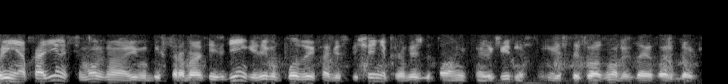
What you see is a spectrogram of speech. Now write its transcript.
при необходимости можно либо быстро обратить в деньги, либо под их обеспечение привлечь дополнительную ликвидность, если эту возможность дает ваш брокер.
